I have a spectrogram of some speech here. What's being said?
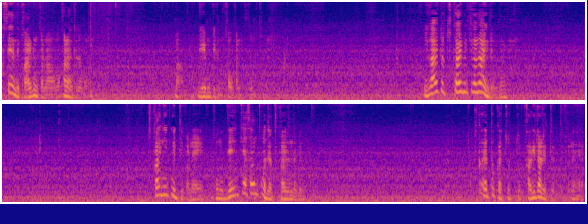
6000円で買えるんかな？わからんけども。まあ、ゲーム機でも買おうかなって思って。意外と使い道がないんだよね。使いにくいっていうかね、その電気屋さんとかでは使えるんだけど、使いとかちょっと限られてるっていうかね、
